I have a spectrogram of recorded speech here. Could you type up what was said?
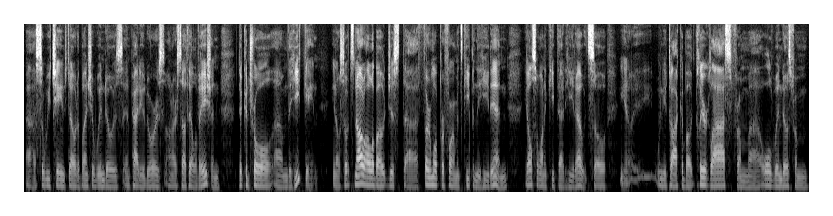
Uh, so we changed out a bunch of windows and patio doors on our south elevation to control um, the heat gain. You know, so it's not all about just uh, thermal performance keeping the heat in. You also want to keep that heat out. So you know, when you talk about clear glass from uh, old windows from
